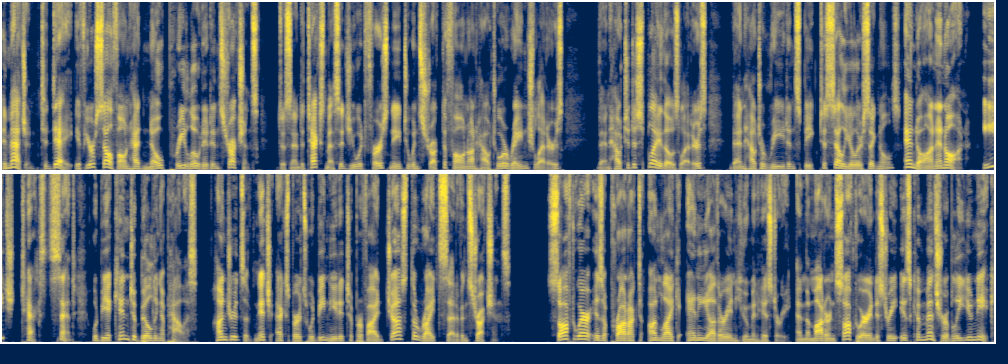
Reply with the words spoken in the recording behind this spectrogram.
Imagine today if your cell phone had no preloaded instructions. To send a text message, you would first need to instruct the phone on how to arrange letters, then how to display those letters, then how to read and speak to cellular signals, and on and on. Each text sent would be akin to building a palace. Hundreds of niche experts would be needed to provide just the right set of instructions. Software is a product unlike any other in human history, and the modern software industry is commensurably unique,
